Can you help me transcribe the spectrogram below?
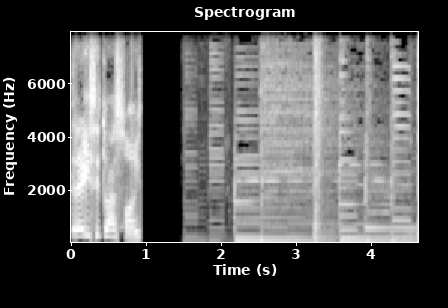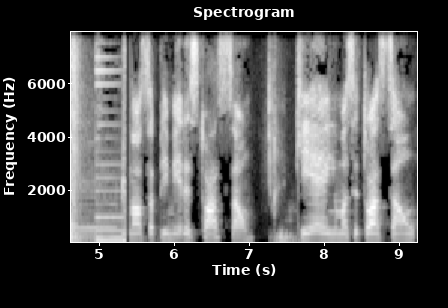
três situações. Nossa primeira situação, que é em uma situação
